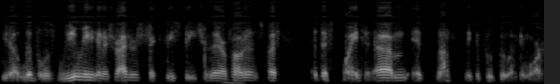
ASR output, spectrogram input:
you know liberals really are going to try to restrict free speech of their opponents, but at this point, um, it's not something to poo-poo anymore.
